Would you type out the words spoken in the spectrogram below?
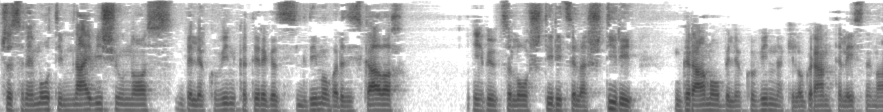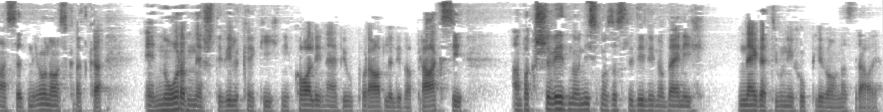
če se ne motim, najvišji vnos beljakovin, katerega sledimo v raziskavah, je bil celo 4,4 gramov beljakovin na kilogram telesne mase dnevno, skratka enormne številke, ki jih nikoli ne bi uporabljali v praksi, ampak še vedno nismo zasledili nobenih negativnih vplivov na zdravje.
